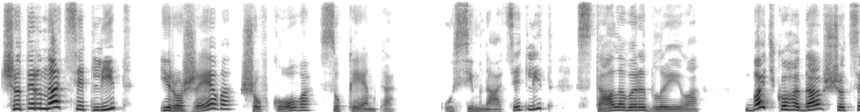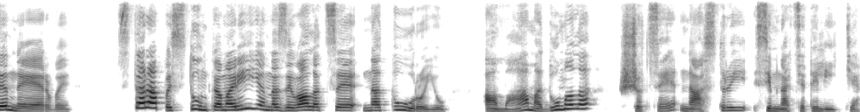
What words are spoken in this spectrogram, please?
Чотирнадцять літ і рожева шовкова сукенка. У сімнадцять літ стала вередлива. Батько гадав, що це нерви. Стара пестунка Марія називала це натурою, а мама думала, що це настрої сімнадцятиліття.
